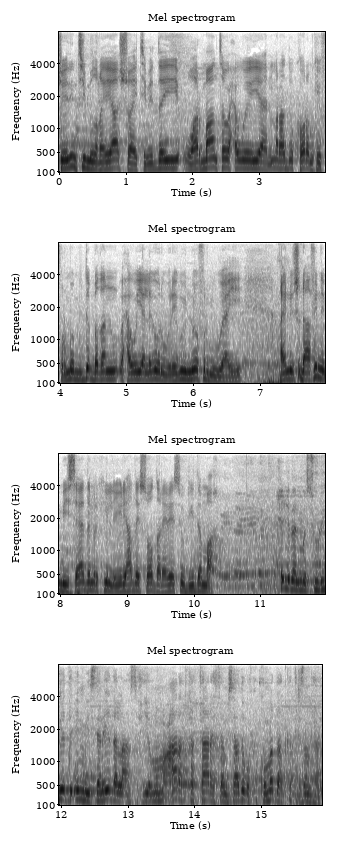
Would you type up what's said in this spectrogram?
jeedintii mudanayaashu ay timiday. Waar maanta waxa weeyaan mar hadduu kooramkii furmo muddo badan waxa weeyaan laga warwareego inoo furmi waayey. Aynu isdhaafina miisaaniyadda markii la yidhi hadday soo dareereen soo diidda maaha. Xildhibaan mas'uuliyadda in miisaaniyadda la ansixiyo ma mucaaradka saaraysa mise adigu xukuumadda aad ka tirsan tahay?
